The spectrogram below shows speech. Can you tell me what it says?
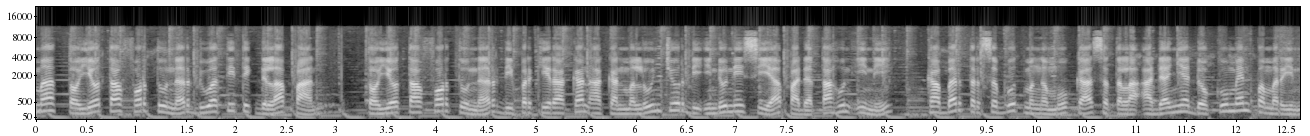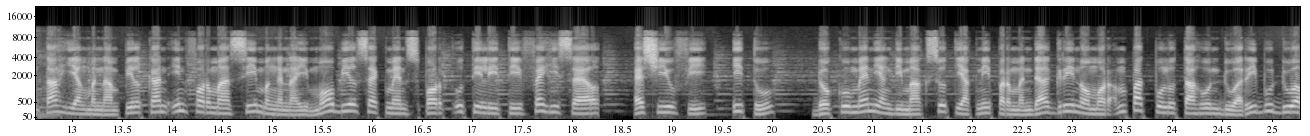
5. Toyota Fortuner 2.8 Toyota Fortuner diperkirakan akan meluncur di Indonesia pada tahun ini. Kabar tersebut mengemuka setelah adanya dokumen pemerintah yang menampilkan informasi mengenai mobil segmen Sport Utility Vehicle (SUV) itu, Dokumen yang dimaksud yakni Permendagri nomor 40 tahun 2021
